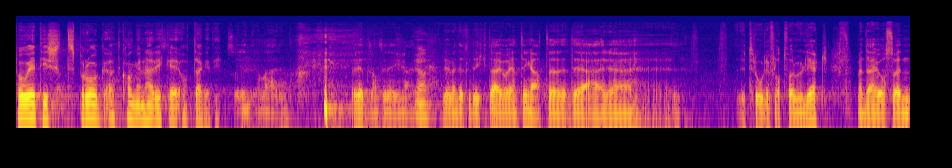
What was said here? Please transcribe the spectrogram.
poetískt sprók að kongin har ekki uppdaget því. Svo reyndir hann að erin redder han sin egen ære. Ja. Det med dette diktet er jo én ting at eh, det er uh, utrolig flott formulert, men det er jo også en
